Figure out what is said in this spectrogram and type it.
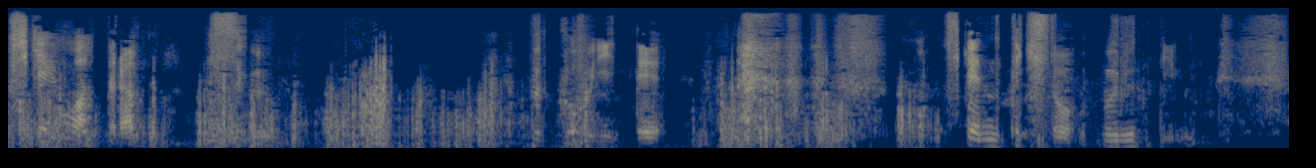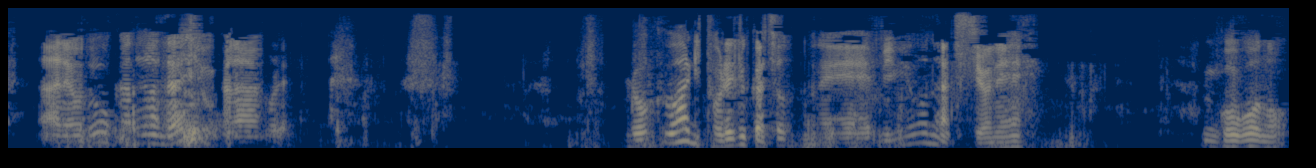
試験終わったら、すぐ、ブックオフに行って、試験のテキストを売るって。あ、でもどうかな大丈夫かなこれ。6割取れるかちょっとね、微妙なんですよね。午後の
